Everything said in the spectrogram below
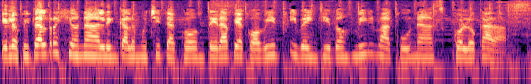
El hospital regional en Calamuchita con terapia COVID y 22.000 vacunas colocadas.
